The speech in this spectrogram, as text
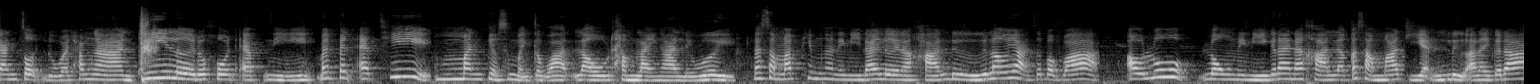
การจดหรือไว้ทำงาน นี่เลยทุกคนแอปนี้ มันเป็นแอปที่มันเปรียบเสมือนกับว่าเราทำรายงานเลยเว้ยและสามารถพิมพ์งานในนี้ได้เลยนะคะ หรือเราอยากจะแบบว่า เอารูปลงในนี้ก็ได้นะคะ แล้วก็สามารถเขียนหรืออะไรก็ได้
